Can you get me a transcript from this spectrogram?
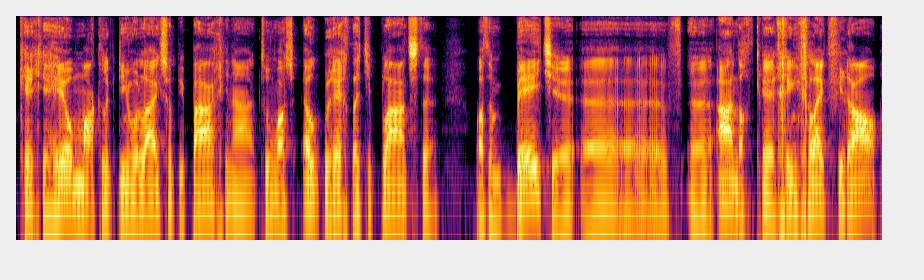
kreeg je heel makkelijk nieuwe likes op je pagina. Toen was elk bericht dat je plaatste, wat een beetje uh, uh, aandacht kreeg, ging gelijk viraal.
